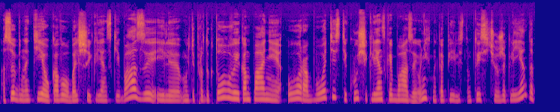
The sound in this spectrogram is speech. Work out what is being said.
особенно те, у кого большие клиентские базы или мультипродуктовые компании, о работе с текущей клиентской базой. У них накопились там тысячи уже клиентов,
